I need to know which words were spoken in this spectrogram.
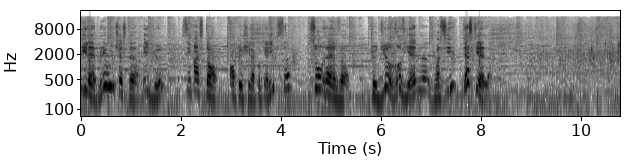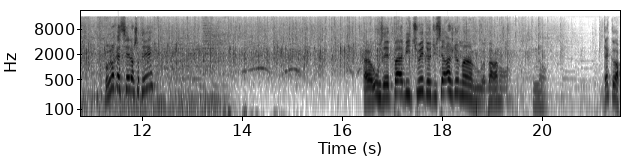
Il aime les Winchester et Dieu. Ses passe-temps, empêcher l'apocalypse. Son rêve, que Dieu revienne. Voici Castiel. Bonjour Castiel, enchanté. Alors, vous n'êtes pas habitué de, du serrage de main, vous, apparemment. Non. D'accord.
